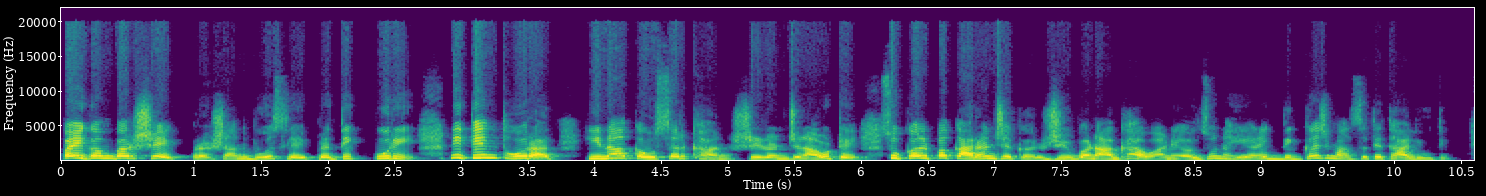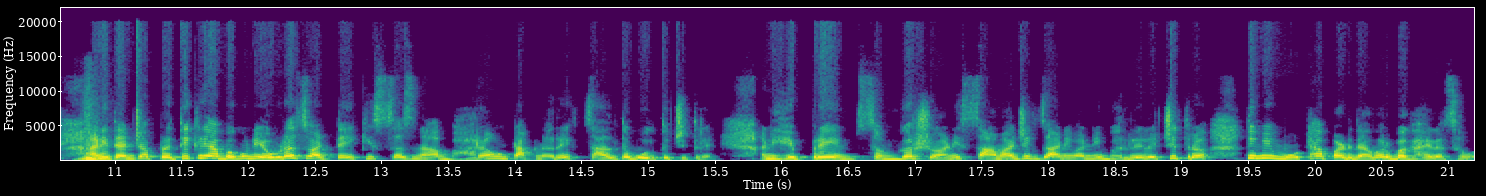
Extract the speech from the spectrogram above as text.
पैगंबर शेख प्रशांत भोसले प्रतीक पुरी नितीन थोरात हिना कौसर खान श्रीरंजन आवटे सुकल्प कारंजेकर जीवन आघाव आणि अजूनही अनेक दिग्गज माणसं तिथे आली होती. आणि त्यांच्या प्रतिक्रिया बघून एवढंच वाटतंय की सजना भारावून टाकणारं एक चालतं बोलतं चित्र आहे. आणि हे प्रेम संघर्ष आणि सामाजिक जाणीवांनी भरलेलं चित्र तुम्ही मोठ्या पडद्यावर बघायलाच हवं.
